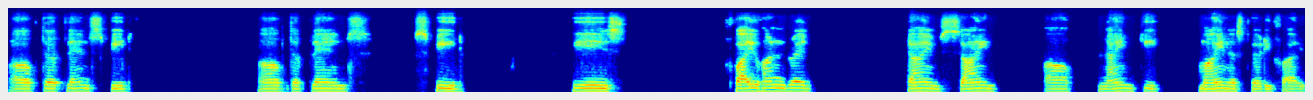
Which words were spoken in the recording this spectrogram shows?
of the plane speed of the plane's speed is 500 times sine of 90 minus 35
